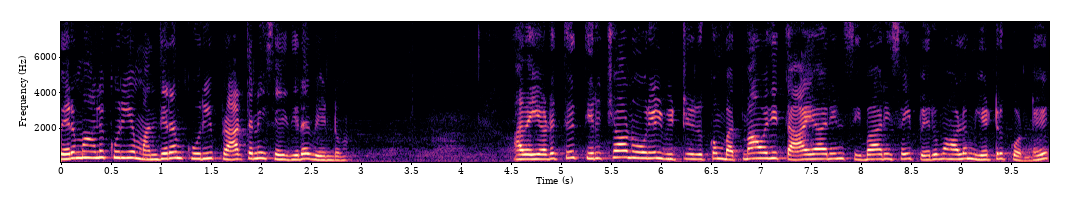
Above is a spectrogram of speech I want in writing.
பெருமாளுக்குரிய மந்திரம் கூறி பிரார்த்தனை செய்திட வேண்டும். அதையடுத்து திருச்சானூரில் விற்றிருக்கும் பத்மாவதி தாயாரின் சிபாரிசை பெருமாளும் ஏற்றுக்கொண்டு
